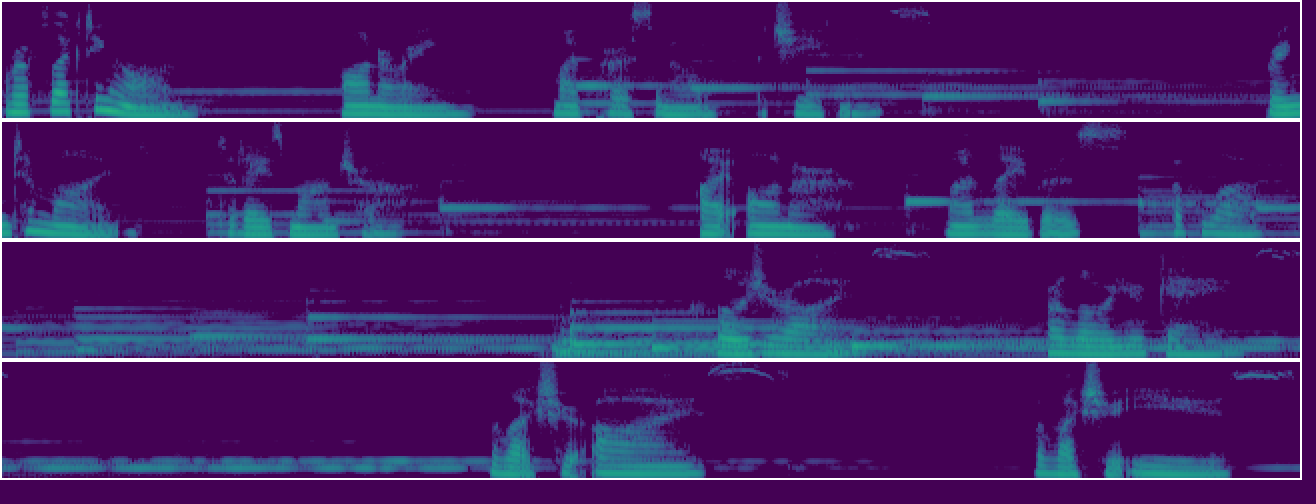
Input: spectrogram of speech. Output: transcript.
reflecting on honoring my personal achievements. Bring to mind today's mantra I honor my labors of love. Close your eyes or lower your gaze. Relax your eyes, relax your ears,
